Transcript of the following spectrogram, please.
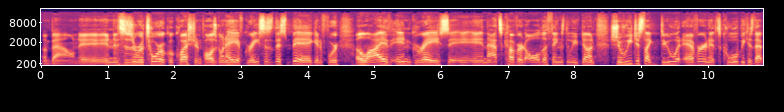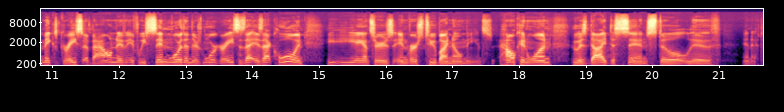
abound? And this is a rhetorical question. Paul's going, Hey, if grace is this big, and if we're alive in grace, and that's covered all the things that we've done, should we just like do whatever and it's cool because that makes grace abound? If, if we sin more, then there's more grace. Is that, is that cool? And he, he answers in verse 2 By no means. How can one who has died to sin still live in it?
